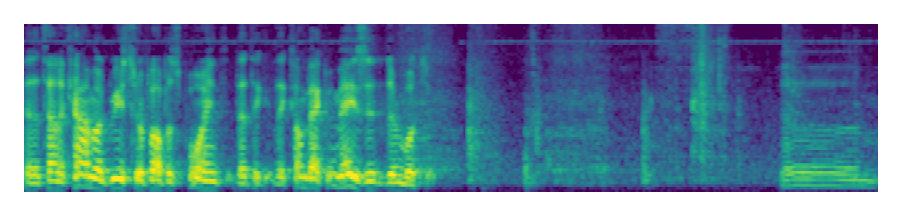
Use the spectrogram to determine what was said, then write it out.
that the Tanakama agrees to Papa's point that they, they come back they're mutter. Um,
